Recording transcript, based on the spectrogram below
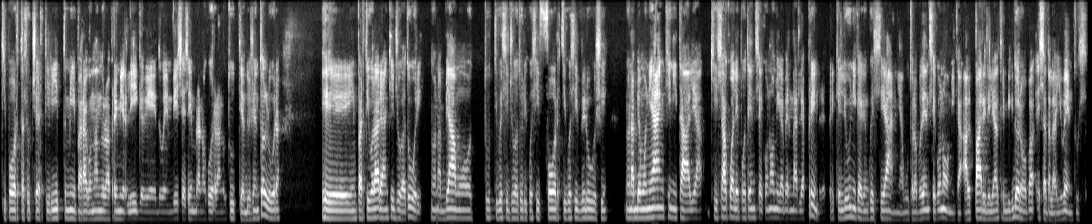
ti porta su certi ritmi, paragonando la Premier League che, dove invece sembrano corrano tutti a 200 all'ora e in particolare anche i giocatori. Non abbiamo tutti questi giocatori così forti, così veloci non abbiamo neanche in Italia chissà quale potenza economica per andarli a prendere, perché l'unica che in questi anni ha avuto la potenza economica al pari delle altre big d'Europa è stata la Juventus,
